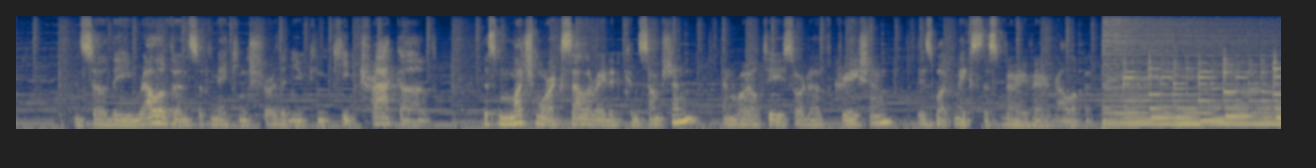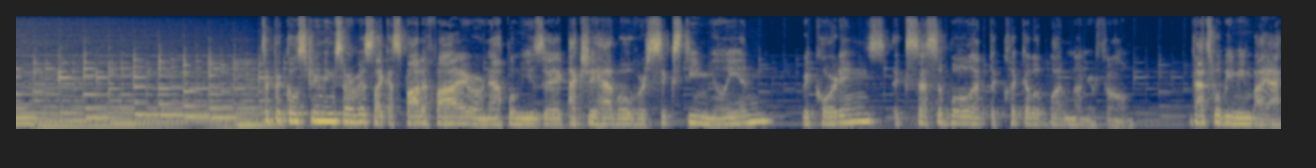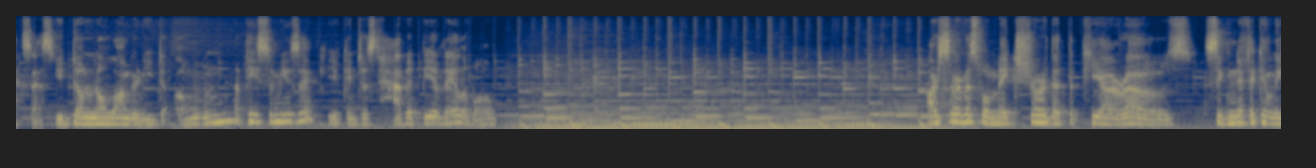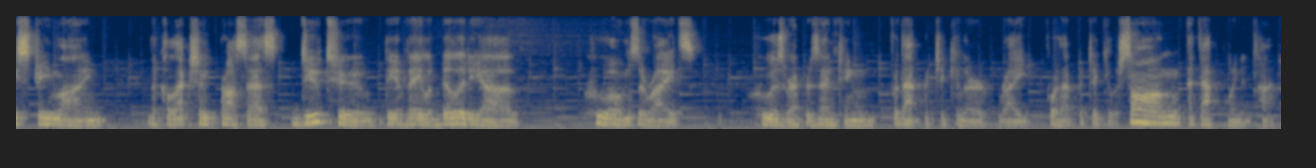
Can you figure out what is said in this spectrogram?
And so the relevance of making sure that you can keep track of this much more accelerated consumption and royalty sort of creation is what makes this very, very relevant. Typical streaming service like a Spotify or an Apple Music actually have over 60 million recordings accessible at the click of a button on your phone. That's what we mean by access. You don't no longer need to own a piece of music. You can just have it be available. Our service will make sure that the PROs significantly streamline the collection process due to the availability of who owns the rights, who is representing for that particular right, for that particular song at that point in time.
